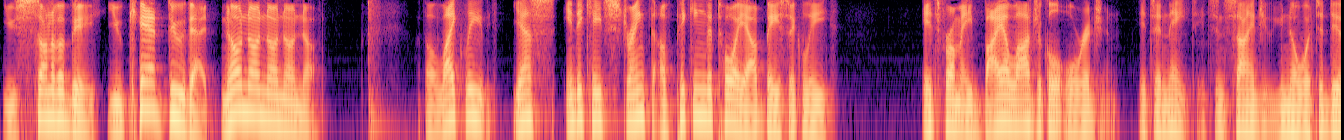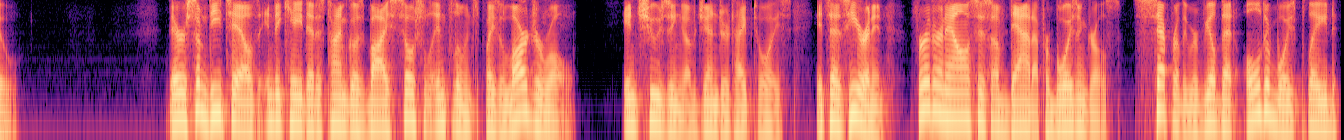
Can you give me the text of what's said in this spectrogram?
you son of a bee, you can't do that. No, no, no, no, no. The likely, yes, indicates strength of picking the toy out. Basically, it's from a biological origin. It's innate. It's inside you. You know what to do. There are some details that indicate that as time goes by, social influence plays a larger role in choosing of gender type toys. It says here in it, further analysis of data for boys and girls separately revealed that older boys played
